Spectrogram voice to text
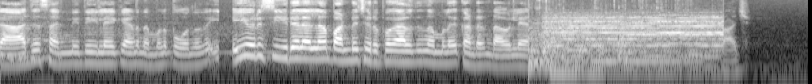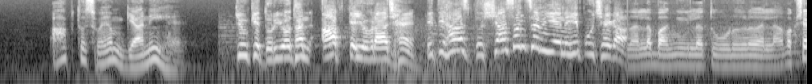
രാജസന്നിധിയിലേക്കാണ് നമ്മൾ പോകുന്നത് ഈ ഒരു സീരിയൽ എല്ലാം പണ്ട് ചെറുപ്പകാലത്ത് നമ്മൾ കണ്ടിട്ടുണ്ടാവില്ലേ राज आप तो स्वयं ज्ञानी हैं ക്യൂങ്കി ദുര്യോധൻ ആപ്കെ യുവരാജ് ഹൈ ഇതിഹാസ് ദുശാസൻ സെ വിയെ നഹി പൂछेगा നല്ല ഭംഗിയുള്ള തൂണുകളും എല്ലാം. പക്ഷേ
